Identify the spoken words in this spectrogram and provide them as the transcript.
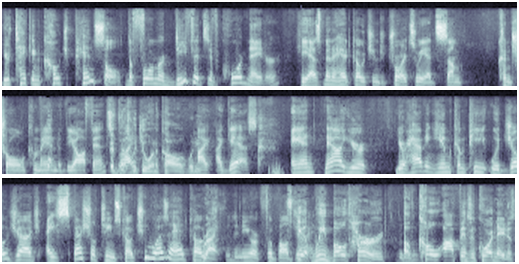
You're taking Coach Pencil, the former defensive coordinator. He has been a head coach in Detroit, so he had some control, command of the offense. If that's right? what you want to call what he, I, I guess. And now you're you're having him compete with Joe Judge, a special teams coach who was a head coach Right. for the New York Football Skip, Giants. we both heard of mm-hmm. co-offensive coordinators.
